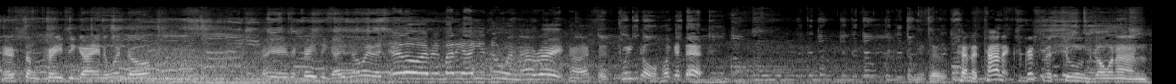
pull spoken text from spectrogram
There's some crazy guy in the window. Hey, the crazy guys. No, wait. Hello, everybody. How you doing? All right. Now, that's a twinkle. Look at that. There's a Pentatonix Christmas tunes going on.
